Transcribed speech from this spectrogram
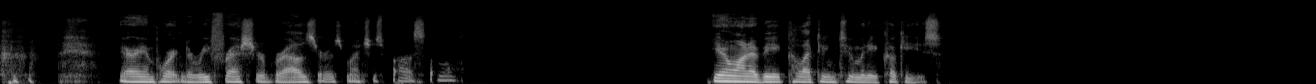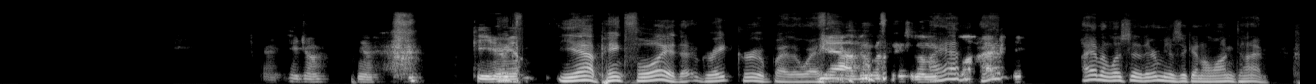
very important to refresh your browser as much as possible. You don't want to be collecting too many cookies. Hey, Jon. Yeah. Can you hear Pink, me? Yeah, Pink Floyd, a great group, by the way. Yeah, I've been listening to them. I, have, I, have, I haven't listened to their music in a long time.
